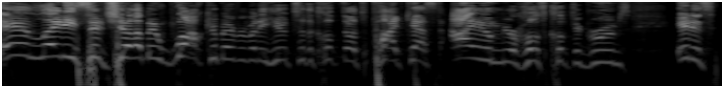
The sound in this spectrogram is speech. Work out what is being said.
And ladies and gentlemen, welcome everybody here to the Cliff Notes podcast. I am your host, Clifton Grooms. It is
